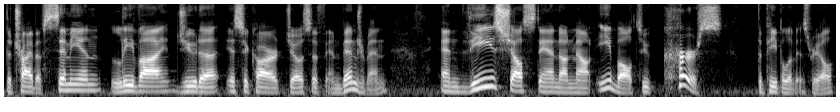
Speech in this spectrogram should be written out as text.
the tribe of Simeon, Levi, Judah, Issachar, Joseph, and Benjamin. And these shall stand on Mount Ebal to curse the people of Israel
